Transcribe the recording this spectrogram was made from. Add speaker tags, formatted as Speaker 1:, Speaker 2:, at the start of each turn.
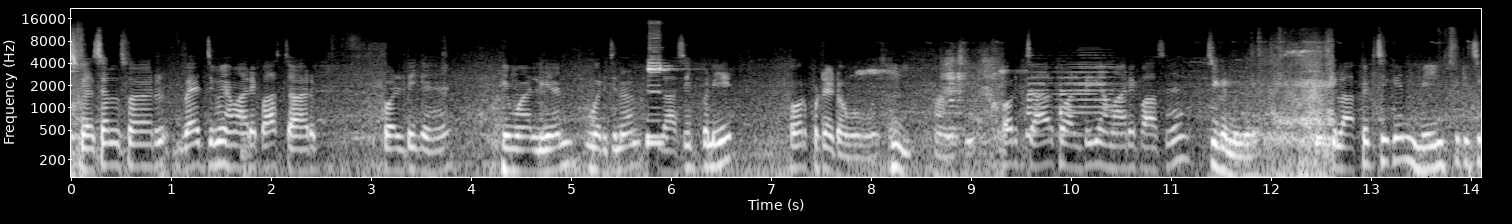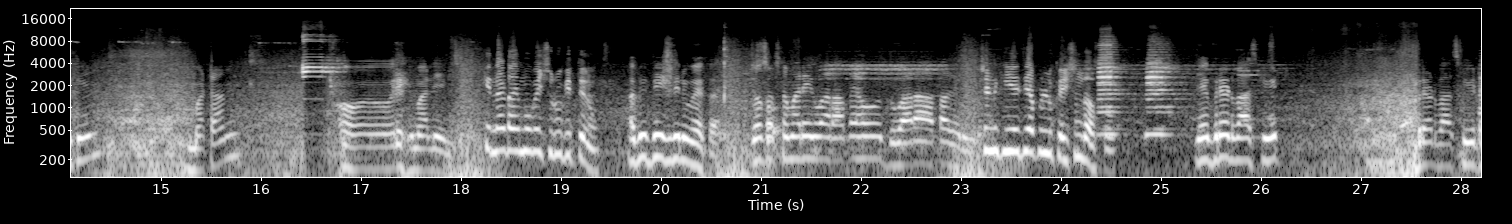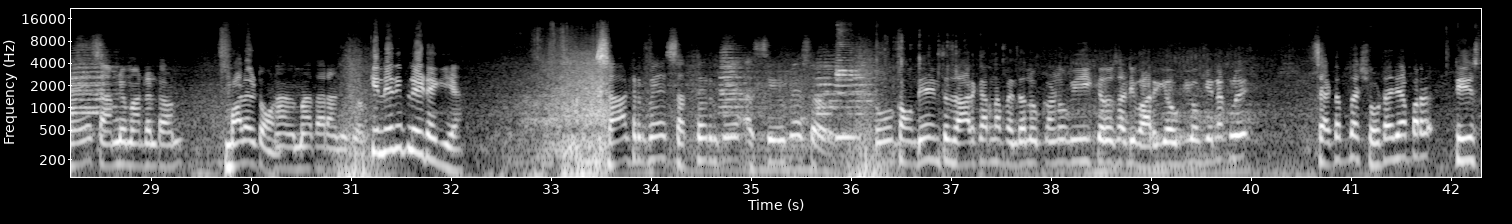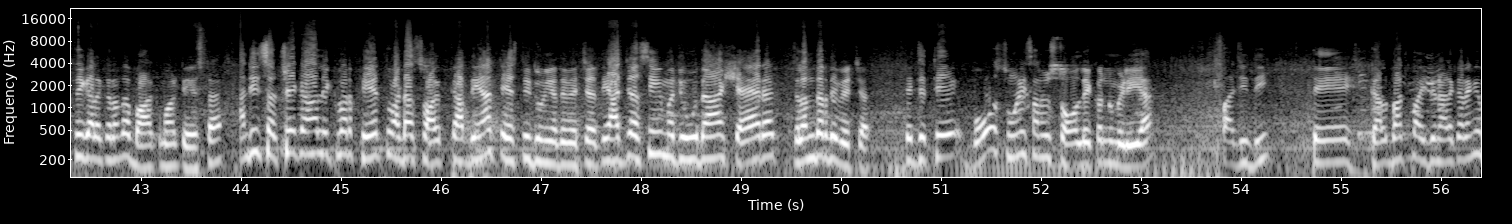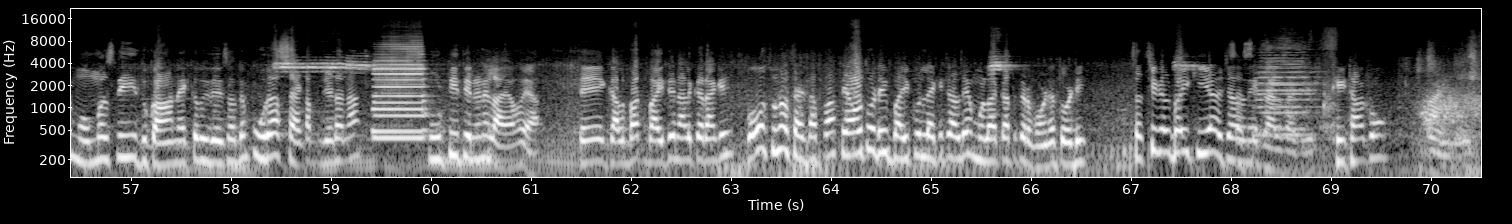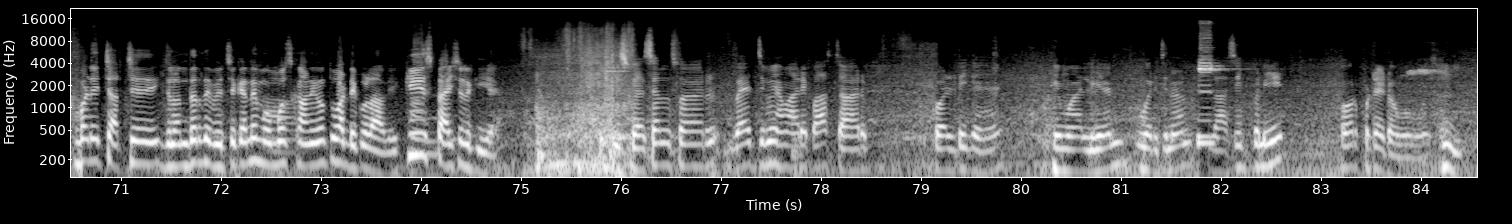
Speaker 1: Special for veg में हमारे पास चार क्वालिटी के हैं हिमालयन ओरिजिनल क्लासिक पनीर और पोटैटो मोमोज हाँ जी और चार क्वालिटी के हमारे पास हैं चिकन में classic chicken main city chicken mutton और हिमालयन चिकन
Speaker 2: ਕਿੰਨਾ ਟਾਈਮ ਹੋ ਗਿਆ ਸ਼ੁਰੂ ਕੀਤੇ ਨੂੰ
Speaker 1: अभी बीस दिन हुए सर जो
Speaker 2: So-
Speaker 1: कस्टमर एक बार आता है वो दोबारा आता जरूर है।
Speaker 2: ਲੋਕੇਸ਼ਨ ਕੀ ਹੈ ਜੀ ਆਪਣੀ ਲੋਕੇਸ਼ਨ ਦੱਸ ਦਿਓ
Speaker 1: ये ब्रेड बास्केट ब्रेड बास्केट है सामने मॉडल टाउन
Speaker 2: ਮਾਡਲ ਟਾਊਨ
Speaker 1: हाँ माता रानी चौक
Speaker 2: ਕਿੰਨੇ ਦੀ ਪਲੇਟ ਹੈਗੀ ਆ
Speaker 1: साठ रुपये सत्तर रुपये अस्सी रुपये सौ रुपये
Speaker 2: ਲੋਕ ਆਉਂਦੇ ਆ ਇੰਤਜ਼ਾਰ ਕਰਨਾ ਪੈਂਦਾ ਲੋਕਾਂ ਨੂੰ ਵੀ ਕਦੋਂ ਸਾਡੀ ਵਾਰੀ ਆਊਗੀ ਕਿਉਂਕਿ ਇਹਨਾਂ ਕੋਲੇ ਸੈਟਅਪ ਤਾਂ ਛੋਟਾ ਜਿਹਾ ਪਰ ਟੇਸਟ ਦੀ ਗੱਲ ਕਰਾਂ ਤਾਂ ਬਾਕਮਾਲ ਟੇਸਟ ਹੈ ਹਾਂਜੀ ਸਤਿ ਸ਼੍ਰੀ ਅਕਾਲ ਇੱਕ ਵਾਰ ਫੇਰ ਤੁਹਾਡਾ ਸਵਾਗਤ ਕਰਦੇ ਹਾਂ ਟੇਸਟੀ ਦੁਨੀਆ ਦੇ ਵਿੱਚ ਤੇ ਅੱਜ ਅਸੀਂ ਮੌਜੂਦ ਹਾਂ ਸ਼ਹਿਰ ਜਲੰਧਰ ਦੇ ਵਿੱਚ ਤੇ ਜਿੱਥੇ ਬਹੁਤ ਸੋਹਣੀ ਸਾਨੂੰ ਸਟਾਲ ਦੇਖਣ ਨੂੰ ਮਿਲੀ ਆ ਭਾਜੀ ਦੀ ਤੇ ਗੱਲਬਾਤ ਭਾਜੀ ਦੇ ਨਾਲ ਕਰਾਂਗੇ ਮੋਮੋਸ ਦੀ ਦੁਕਾਨ ਹੈ ਇੱਕ ਤੁਸੀਂ ਦੇਖ ਸਕਦੇ ਹੋ ਪੂਰਾ ਸੈਟਅਪ ਜਿਹੜਾ ਨਾ ਸਕੂਟੀ ਤੇ ਇਹਨਾਂ ਨੇ ਲਾਇਆ ਹੋਇਆ ਤੇ ਗੱਲਬਾਤ ਬਾਈ ਦੇ ਨਾਲ ਕਰਾਂਗੇ ਬਹੁਤ ਸੋਹਣਾ ਸੈਟਅਪ ਆ ਤੇ ਆਓ ਤੁਹਾਡੀ ਬਾਈ ਕੋਲ ਲੈ ਕੇ ਚੱਲਦੇ ਆ ਮੁਲਾਕਾਤ ਕਰਵਾਉਣੇ ਆ ਤੁਹਾਡੀ ਸਤਿ ਸ਼੍ਰੀ ਅਕਾਲ ਬਾਈ ਕੀ ਹਾਲ ਚਾਲ ਨੇ
Speaker 1: भाजी
Speaker 2: ਠੀਕ ਠਾਕ ਹੋ
Speaker 1: हाँ जी
Speaker 2: ਬੜੇ ਚਰਚੇ ਜਲੰਧਰ ਦੇ ਵਿੱਚ ਕਹਿੰਦੇ ਮੋਮੋਸ ਖਾਣੇ ਹੋ ਤੁਹਾਡੇ ਕੋਲ ਆਵੇ ਕੀ ਸਪੈਸ਼ਲ ਕੀ ਹੈ
Speaker 1: स्पेशल फॉर वेज में हमारे पास चार क्वालिटी के हैं हिमालयन ओरिजिनल क्लासिक पनीर और पोटैटो मोमोज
